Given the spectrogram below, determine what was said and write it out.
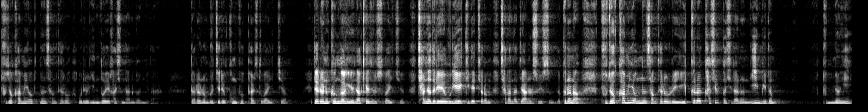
부족함이 없는 상태로 우리를 인도해 가신다는 겁니다. 때로는 물질이 궁핍할 수가 있죠. 때로는 건강이 연약해질 수가 있죠. 자녀들이 우리의 기대처럼 자라나지 않을 수 있습니다. 그러나 부족함이 없는 상태로 우리 이끌어 가실 것이라는 이 믿음 분명히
